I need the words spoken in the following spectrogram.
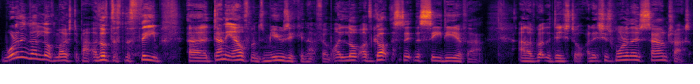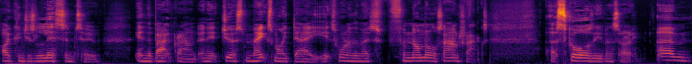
one of the things I love most about I love the, the theme. Uh, Danny Elfman's music in that film. I love. I've got the the CD of that, and I've got the digital, and it's just one of those soundtracks I can just listen to in the background, and it just makes my day. It's one of the most phenomenal soundtracks, uh, scores even. Sorry. Um,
